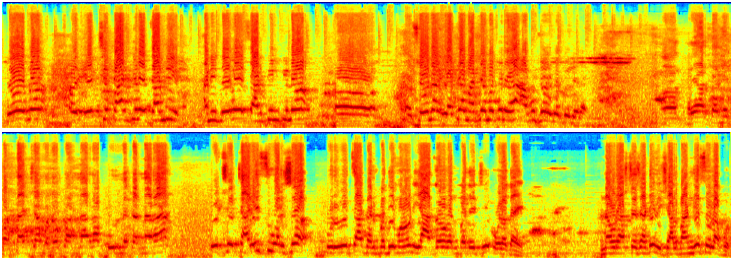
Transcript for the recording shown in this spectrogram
जवळजवळ एकशे पाच किलो चांदी आणि जवळजवळ साडेतीन किलो सोनं याच्या माध्यमातून हा आभूषण बसवलेला आहे खऱ्या अर्थाने भक्तांच्या मनोकामना पूर्ण करणारा एकशे चाळीस वर्ष पूर्वीचा गणपती म्हणून या आजोबा गणपतीची ओळख आहे. नवराष्ट्रासाठी विशाल भांगे सोलापूर.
